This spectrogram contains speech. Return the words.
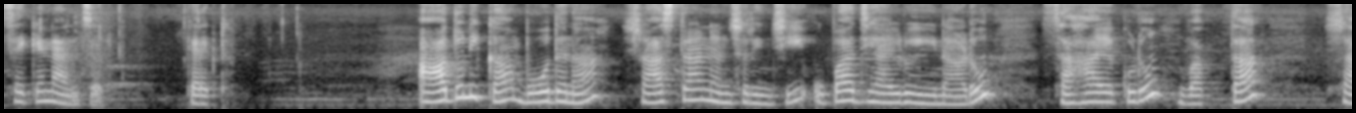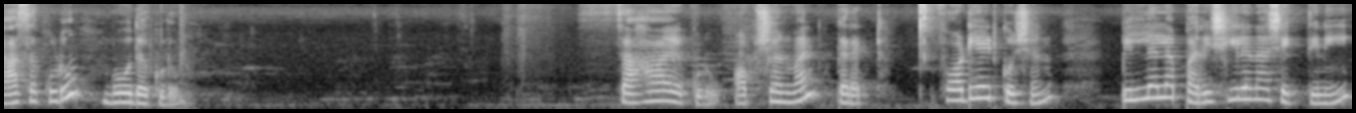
సెకండ్ ఆన్సర్ కరెక్ట్ ఆధునిక బోధన శాస్త్రాన్ని అనుసరించి ఉపాధ్యాయుడు ఈనాడు సహాయకుడు వక్త శాసకుడు బోధకుడు. సహాయకుడు. Option one correct. Forty eight question. పిల్లల పరిశీలన శక్తిని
